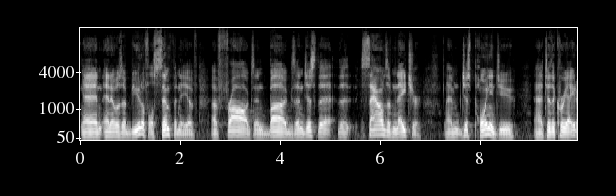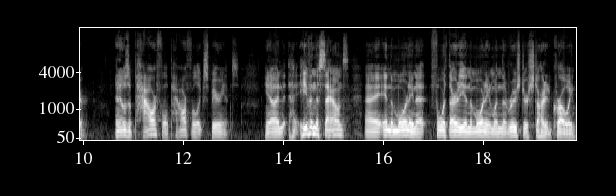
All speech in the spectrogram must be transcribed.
and and it was a beautiful symphony of of frogs and bugs and just the the sounds of nature and just pointed you uh, to the creator. And it was a powerful powerful experience. You know and even the sounds uh, in the morning at 4:30 in the morning when the rooster started crowing,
